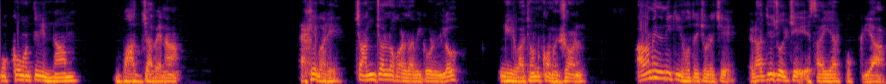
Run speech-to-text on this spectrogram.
মুখ্যমন্ত্রীর নাম বাদ যাবে না। একেবারে চাঞ্চল্যকর দাবি করে দিল নির্বাচন কমিশন। আগামী দিনে কি হতে চলেছে? রাজ্যে চলছে এসআইআর প্রক্রিয়া।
